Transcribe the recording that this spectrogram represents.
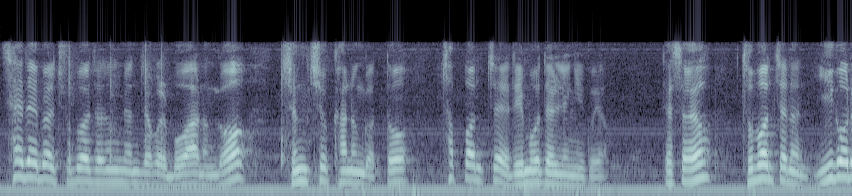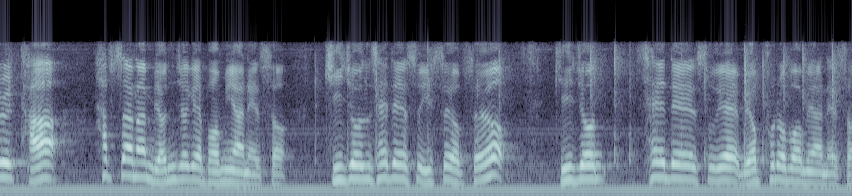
세대별 주거 전용 면적을 뭐하는 거 증축하는 것도 첫 번째 리모델링이고요. 됐어요? 두 번째는 이거를 다 합산한 면적의 범위 안에서 기존 세대수 있어요 없어요? 기존 세대수의 몇 프로 범위 안에서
